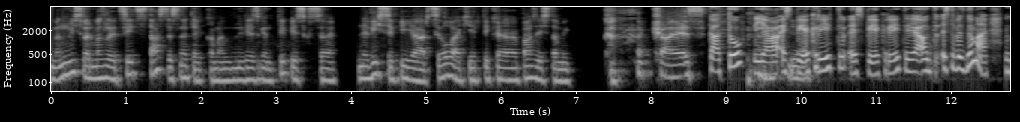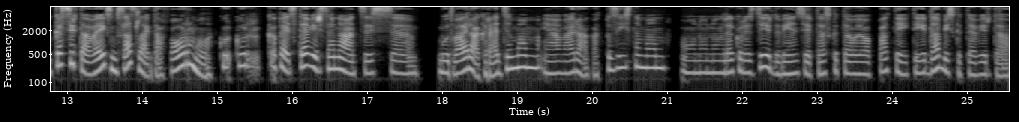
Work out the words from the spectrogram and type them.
man viss var mazliet cits tas. Es neteiktu, ka man ir diezgan tipisks. Ne visi PR cilvēki ir tik pazīstami kā, kā es. Kā tu? Jā, es jā. piekrītu. Es piekrītu. Jā. Un es tāpēc domāju, nu, kas ir tā veiksmes atslēga, tā formula? Kur, kur, kāpēc tev ir sanācis eh, būt vairāk redzamam, jā, vairāk atpazīstamam? Un, un, un re, kur es dzirdu, viens ir tas, ka tev jau patīk, tīri dabiski, ka tev ir tā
